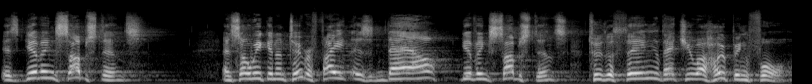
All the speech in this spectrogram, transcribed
is giving substance, and so we can interpret faith is now giving substance to the thing that you are hoping for.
